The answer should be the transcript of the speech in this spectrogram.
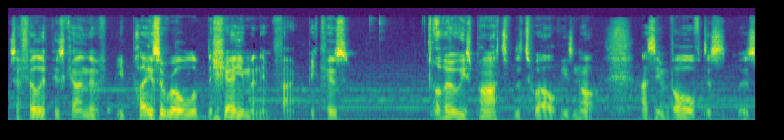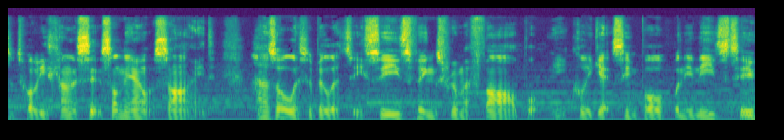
So Philip is kind of he plays a role of the shaman, in fact, because although he's part of the 12 he's not as involved as, as the 12 he kind of sits on the outside has all this ability, sees things from afar, but equally gets involved when he needs to,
